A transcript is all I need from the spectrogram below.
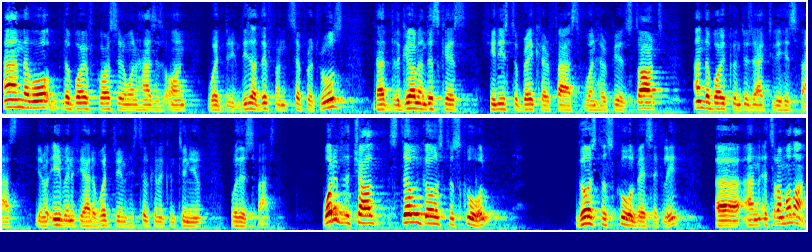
And the boy, the boy of course, everyone has his own wet dream. These are different separate rules that the girl, in this case, she needs to break her fast when her period starts, and the boy continues actually his fast. You know, even if he had a wet dream, he's still going to continue with his fast. What if the child still goes to school, goes to school basically, uh, and it's Ramadan?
